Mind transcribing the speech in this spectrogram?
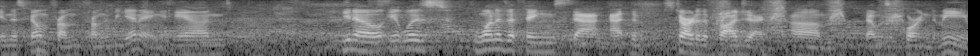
in this film from from the beginning, and you know it was one of the things that at the start of the project um, that was important to me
